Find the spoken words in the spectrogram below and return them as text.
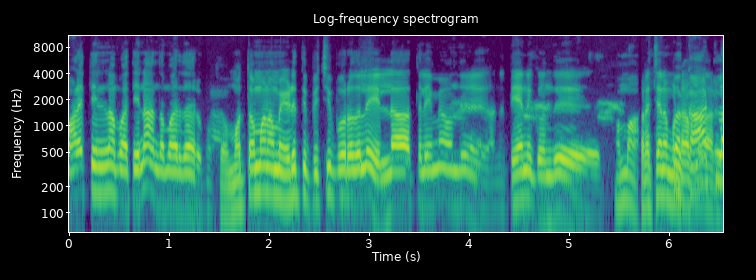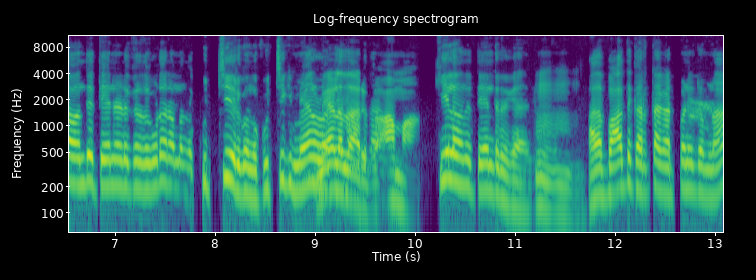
மலை தேனிலாம் பாத்தீங்கன்னா அந்த மாதிரி தான் இருக்கும். மொத்தமா நம்ம எடுத்து பிச்சு போறதுல எல்லாத்துலயுமே வந்து அந்த தேனுக்கு வந்து ஆமா. பிரச்சனை காட்டுல வந்து தேன் எடுக்கிறது கூட நம்ம அந்த குச்சி இருக்கும். அந்த குச்சிக்கு மேல உள்ள மேலதான் தேன் இருக்கும். ஆமா. கீழே வந்து தேன் இருக்காது. அதை பார்த்து கரெக்டா கட் பண்ணிட்டோம்னா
